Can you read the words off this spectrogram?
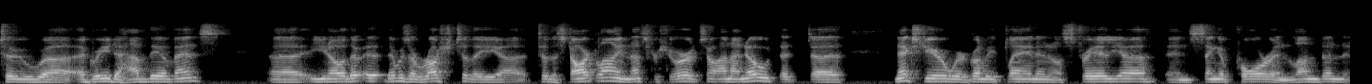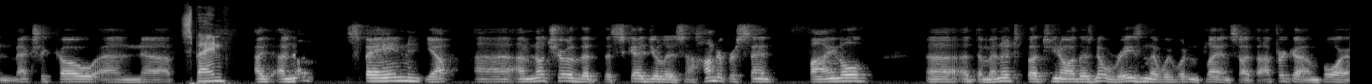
to uh, agree to have the events. Uh, you know, there, there was a rush to the uh, to the start line, that's for sure. So, and I know that next year we're going to be playing in Australia, in Singapore, in London, in Mexico, and uh, Spain. I, am not Spain. Yep. Uh, I'm not sure that the schedule is 100% final uh, at the minute, but you know, there's no reason that we wouldn't play in South Africa. And boy,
